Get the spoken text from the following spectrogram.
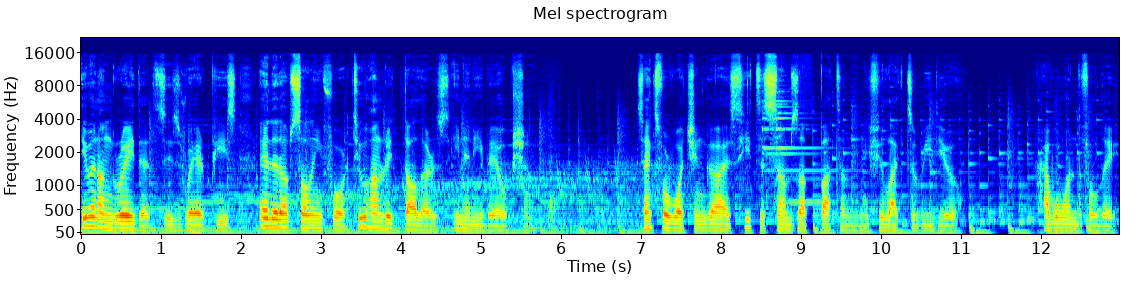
Even ungraded, this rare piece ended up selling for $200 in an eBay auction. Thanks for watching guys, hit the thumbs up button if you liked the video. Have a wonderful day.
